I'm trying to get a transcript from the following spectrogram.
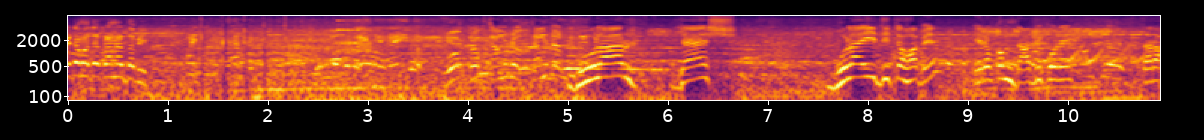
এটা আমাদের প্রাণের দাবি। ভোলার গ্যাস ভোলাই দিতে হবে এরকম দাবি করে তারা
